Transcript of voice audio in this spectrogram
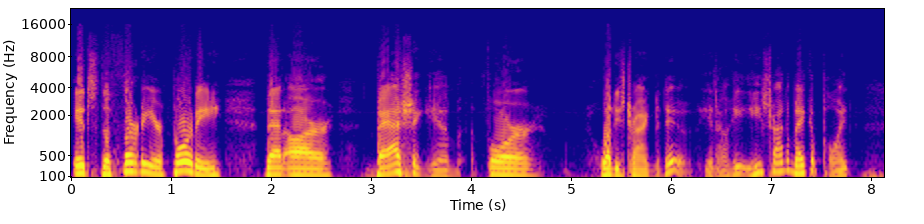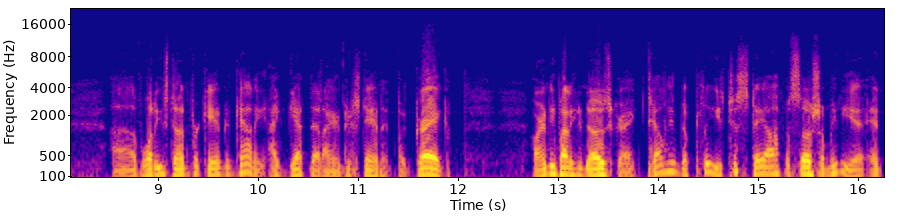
It's the 30 or 40 that are bashing him for what he's trying to do. You know, he, he's trying to make a point of what he's done for Camden County. I get that. I understand it. But Greg, or anybody who knows Greg, tell him to please just stay off of social media, and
